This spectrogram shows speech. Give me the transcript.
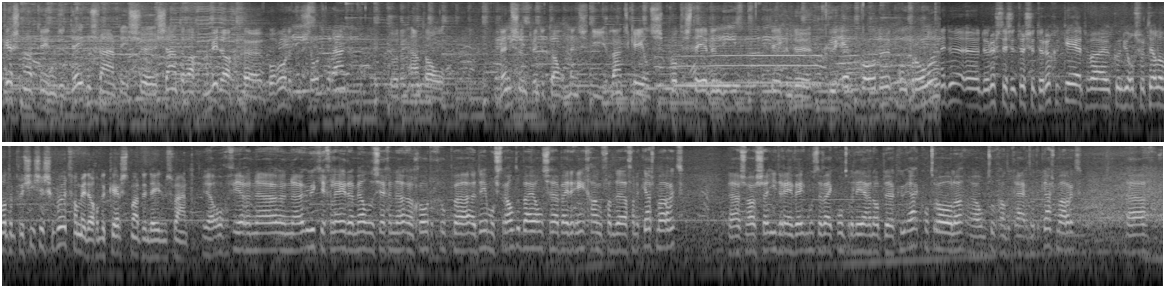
kerstmarkt in de Degensvaart is uh, zaterdagmiddag uh, behoorlijk gestoord geraakt door een aantal mensen, twintigtal mensen die luidkeels protesteerden tegen de QR-code-controle. De, uh, de, rust is intussen teruggekeerd. Waar, kunt u ons vertellen wat er precies is gebeurd vanmiddag op de kerstmarkt in Dedemsvaart? Ja, ongeveer een, een uurtje geleden meldde zich een, een grote groep demonstranten bij ons bij de ingang van de, van de kerstmarkt. Uh, zoals uh, iedereen weet moesten wij controleren op de QR-controle uh, om toegang te krijgen tot de kerstmarkt.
